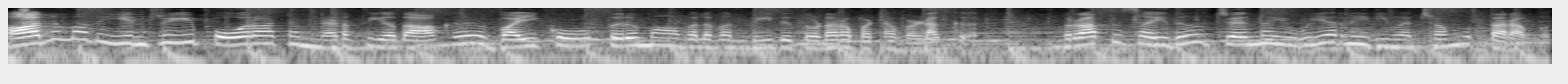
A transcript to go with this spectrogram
அனுமதியின்றி போராட்டம் நடத்தியதாக வைகோ திருமாவளவன் மீது தொடரப்பட்ட வழக்கு. ரத்து செய்து சென்னை உயர்நீதிமன்றம் உத்தரவு.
